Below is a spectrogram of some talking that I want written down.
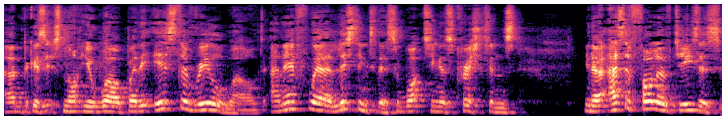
um, because it's not your world, but it is the real world. And if we're listening to this and watching as Christians, you know, as a follower of Jesus,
